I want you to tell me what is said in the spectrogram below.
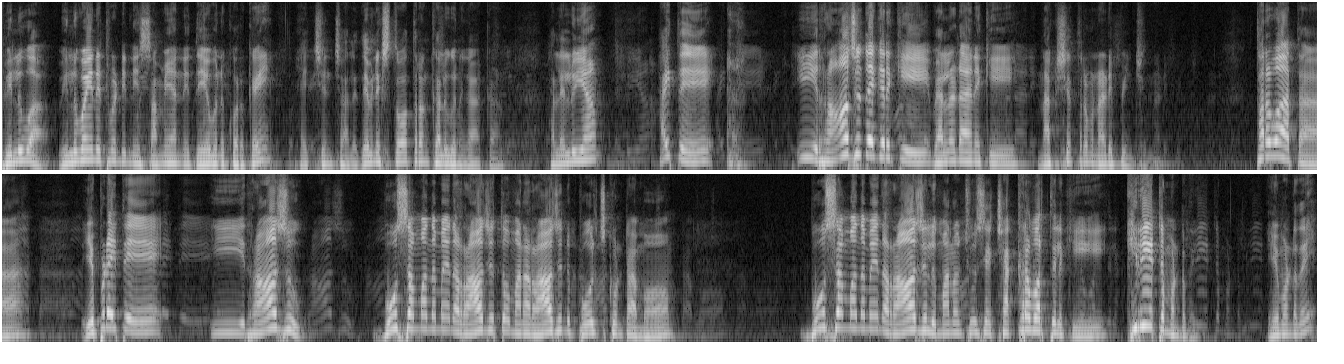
విలువ విలువైనటువంటి నీ సమయాన్ని దేవుని కొరకై హెచ్చించాలి. దేవునికి స్తోత్రం కలుగును గాక హల్లెలూయా. అయితే ఈ రాజు దగ్గరికి వెళ్ళడానికి నక్షత్రం నడిపించింది. తర్వాత ఎప్పుడైతే ఈ రాజు భూ సంబంధమైన రాజుతో మన రాజుని పోల్చుకుంటామో భూ సంబంధమైన రాజులు మనం చూసే చక్రవర్తులకి కిరీటం ఉంటుంది. ఏముంటది?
